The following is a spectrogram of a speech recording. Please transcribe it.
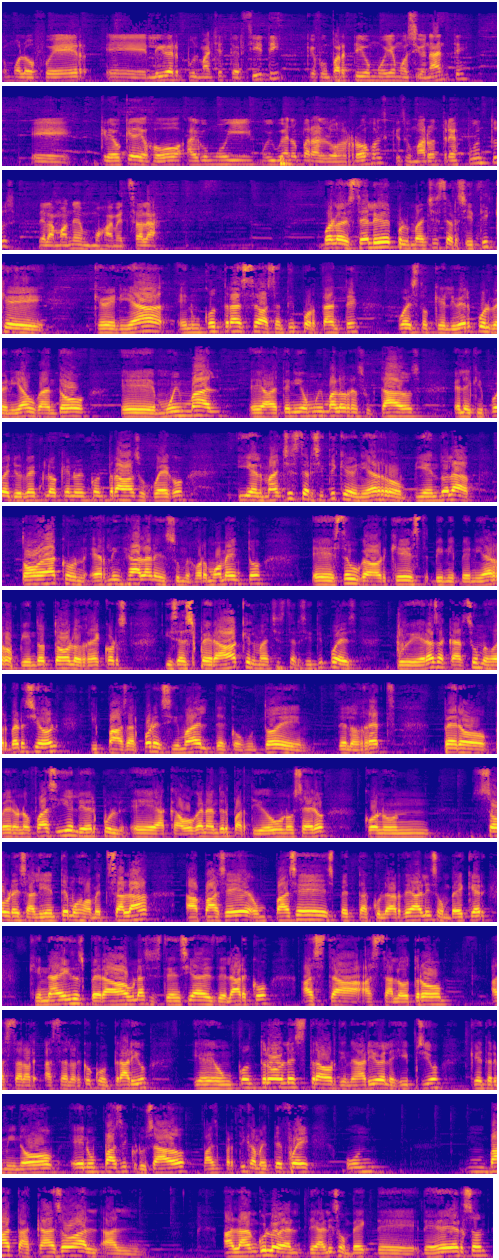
como lo fue eh, Liverpool Manchester City que fue un partido muy emocionante. Eh, creo que dejó algo muy muy bueno para los rojos que sumaron tres puntos de la mano de Mohamed Salah. Bueno este Liverpool Manchester City que, que venía en un contraste bastante importante puesto que Liverpool venía jugando eh, muy mal había tenido muy malos resultados el equipo de Jurgen Klopp que no encontraba su juego y el Manchester City que venía rompiéndola toda con Erling Haaland en su mejor momento, este jugador que venía rompiendo todos los récords y se esperaba que el Manchester City pues pudiera sacar su mejor versión y pasar por encima del, conjunto de, los Reds, pero, pero no fue así, el Liverpool eh, acabó ganando el partido 1-0 con un sobresaliente Mohamed Salah, a pase, un pase espectacular de Alison Becker, que nadie se esperaba una asistencia desde el arco hasta, hasta el otro, hasta el, hasta el arco contrario, y un control extraordinario del egipcio que terminó en un pase cruzado, prácticamente fue un, batacazo al, al, al ángulo de, de Alison Beck, de, de Ederson,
